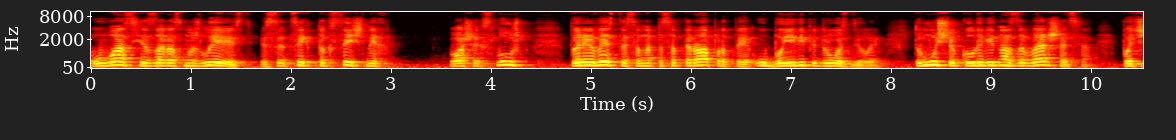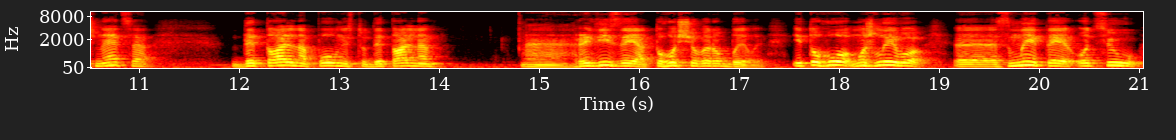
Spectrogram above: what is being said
у вас є зараз можливість з цих токсичних ваших служб перевестися, написати рапорти у бойові підрозділи. Тому що коли війна завершиться, почнеться детальна, повністю детальна ревізія того, що ви робили. І того, можливо, е, змити оцю,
